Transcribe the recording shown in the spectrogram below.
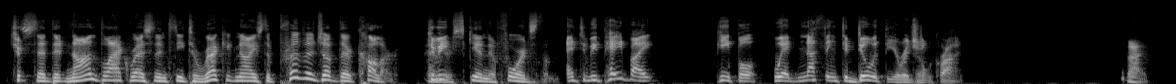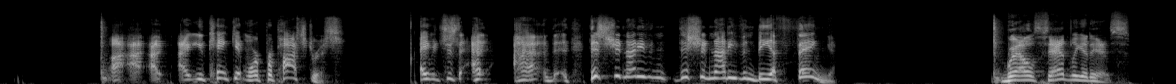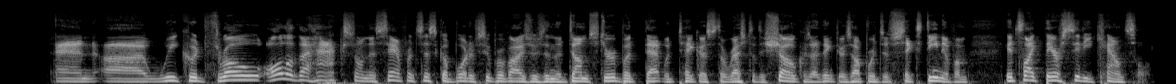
Said that non-black residents need to recognize the privilege of their color and their skin affords them. and to be paid by people who had nothing to do with the original crime. Right. I, I, I, you can't get more preposterous. I it's just I, I, this should not even this should not even be a thing. Well, sadly, it is. And uh, we could throw all of the hacks on the San Francisco Board of Supervisors in the dumpster, but that would take us the rest of the show because I think there's upwards of 16 of them. It's like their city council.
